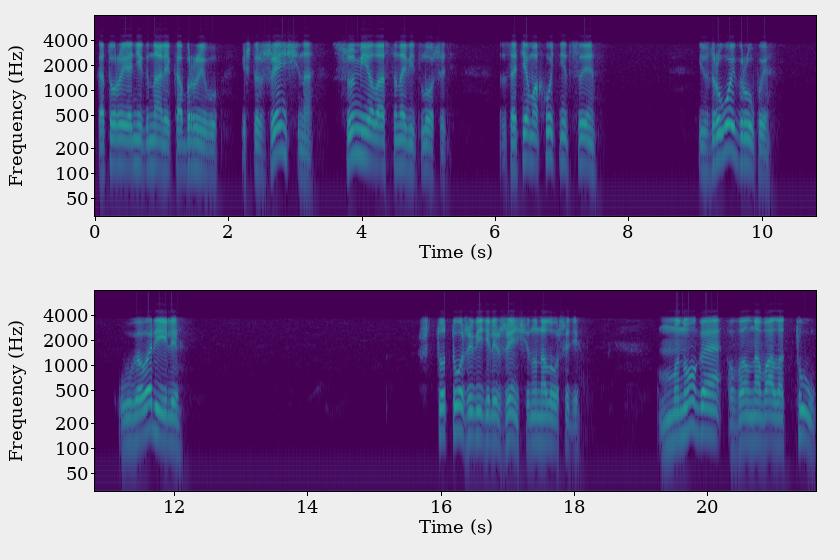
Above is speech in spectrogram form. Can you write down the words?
которые они гнали к обрыву, и что женщина сумела остановить лошадь. Затем охотницы из другой группы уговорили, что тоже видели женщину на лошади. Многое волновало ту,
